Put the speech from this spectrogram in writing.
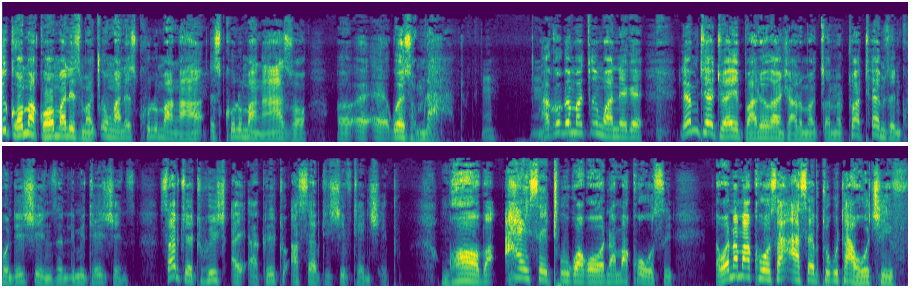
igoma goma lezimacungwane esikhuluma nga esikhuluma ngazo eh, eh, eh, kwezomlando. Ngakho ke macingwane ke lemthetho yayibhalwe kanjalo macana kuthiwa terms and conditions and limitations subject to which i agree to accept chieftainship ngoba ayisethukwa kona amakhosi wona amakhosi accept ukuthi awo chief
